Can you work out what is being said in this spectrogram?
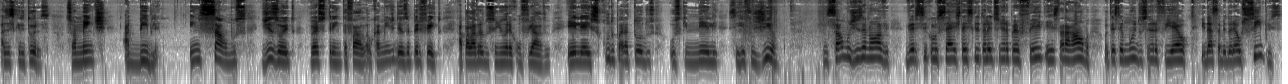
as escrituras, somente a Bíblia. Em Salmos 18, verso 30 fala: O caminho de Deus é perfeito, a palavra do Senhor é confiável, ele é escudo para todos os que nele se refugiam. Em Salmos 19, Versículo 7 está escrito: A lei do Senhor é perfeita e restaura a alma. O testemunho do Senhor é fiel e dá sabedoria aos simples.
